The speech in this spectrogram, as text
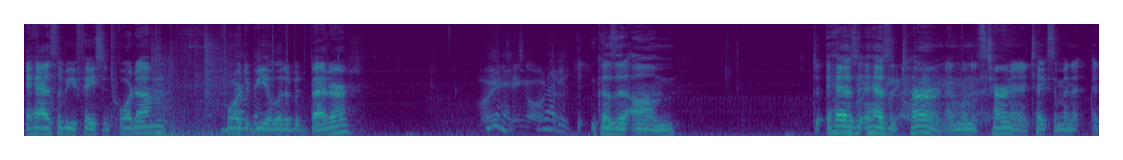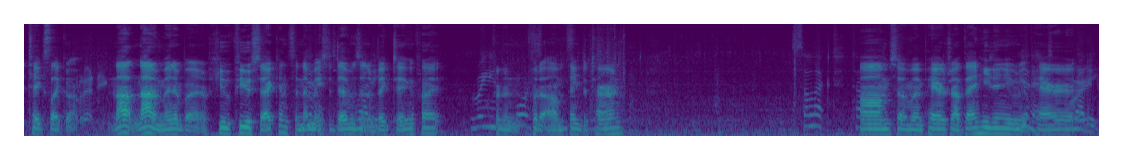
it has to be facing toward them for it to be a little bit better. Because it um it has it has a turn, and when it's turning, it takes a minute. It takes like a not not a minute, but a few few seconds, and that makes the Devons in a big tank fight for the for the um thing to turn. Select. Um, so my paradropped that. He didn't even repair it.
